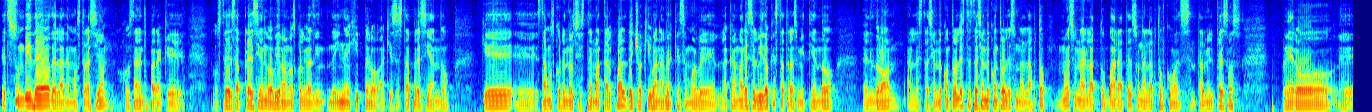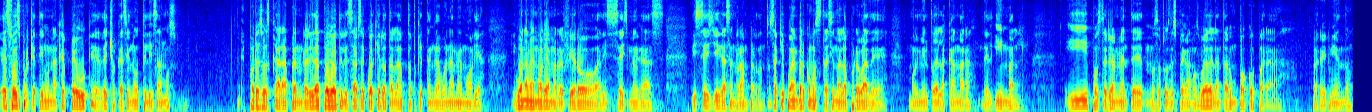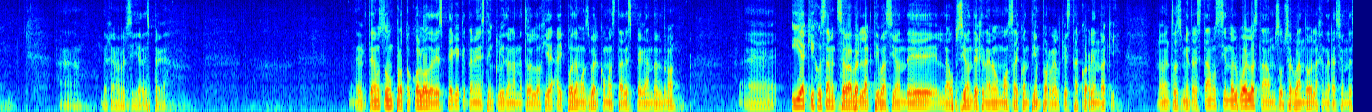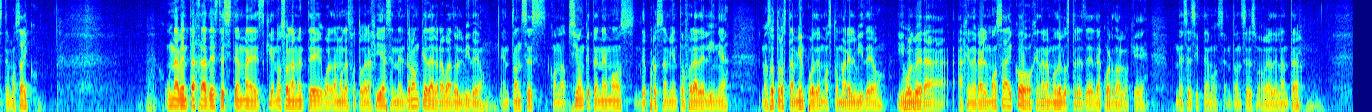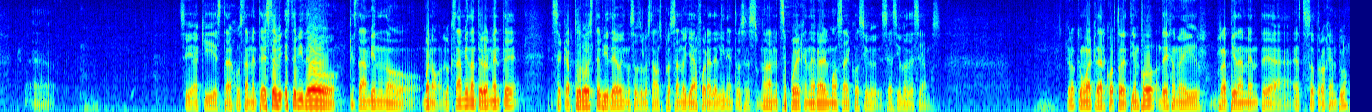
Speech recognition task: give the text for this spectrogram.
Este es un video de la demostración, justamente para que ustedes aprecien. Lo vieron los colegas de INEGI, pero aquí se está apreciando que eh, estamos corriendo el sistema tal cual. De hecho, aquí van a ver que se mueve la cámara. Es el video que está transmitiendo el dron a la estación de control. Esta estación de control es una laptop, no es una laptop barata, es una laptop como de 60 mil pesos, pero eh, eso es porque tiene una GPU que de hecho casi no utilizamos. Por eso es cara, pero en realidad podría utilizarse cualquier otra laptop que tenga buena memoria. Y buena memoria me refiero a 16 megas, 16 gigas en RAM, perdón. Entonces aquí pueden ver cómo se está haciendo la prueba de movimiento de la cámara, del gimbal. Y posteriormente nosotros despegamos. Voy a adelantar un poco para, para ir viendo. Ah, Déjenme ver si ya despega. Eh, tenemos un protocolo de despegue que también está incluido en la metodología. Ahí podemos ver cómo está despegando el dron. Eh, y aquí justamente se va a ver la activación de la opción de generar un mosaico en tiempo real que está corriendo aquí. ¿no? Entonces mientras estábamos haciendo el vuelo estábamos observando la generación de este mosaico. Una ventaja de este sistema es que no solamente guardamos las fotografías, en el dron queda grabado el video. Entonces, con la opción que tenemos de procesamiento fuera de línea, nosotros también podemos tomar el video y volver a, generar el mosaico o generar modelos 3D de acuerdo a lo que necesitemos. Entonces, voy a adelantar. Eh, sí, aquí está justamente este, este video que estaban viendo, bueno, lo que estaban viendo anteriormente se capturó este video y nosotros lo estamos procesando ya fuera de línea, entonces nuevamente se puede generar el mosaico si, así lo deseamos. Creo que me voy a quedar corto de tiempo, déjenme ir rápidamente a, este es otro ejemplo,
